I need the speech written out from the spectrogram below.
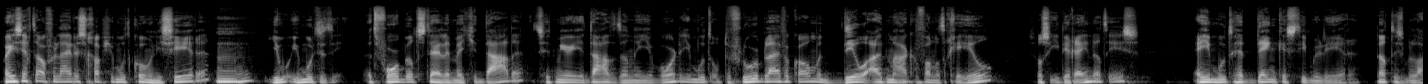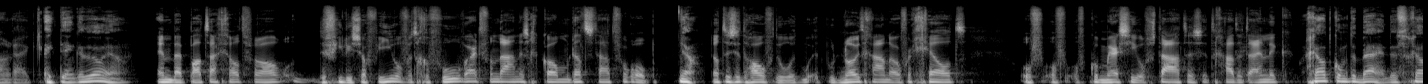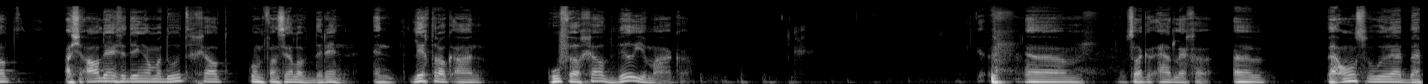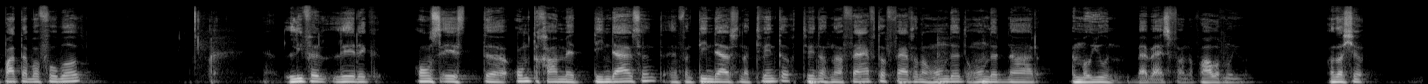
Maar je zegt over leiderschap, je moet communiceren. Mm -hmm. je, je moet het, het voorbeeld stellen met je daden. Het zit meer in je daden dan in je woorden. Je moet op de vloer blijven komen, deel uitmaken van het geheel, zoals iedereen dat is. En je moet het denken stimuleren. Dat is belangrijk. Ik denk het wel, ja. En bij Patta geldt vooral de filosofie of het gevoel waar het vandaan is gekomen, dat staat voorop. Ja. Dat is het hoofddoel. Het moet, het moet nooit gaan over geld of, of, of commercie of status. Het gaat uiteindelijk. Geld komt erbij. Dus geld, als je al deze dingen allemaal doet, geld komt vanzelf erin. En het ligt er ook aan hoeveel geld wil je maken. Uh, hoe zal ik het uitleggen? Uh, bij ons, bij Pata bijvoorbeeld, liever leer ik ons uh, om te gaan met 10.000. En van 10.000 naar 20, 20 naar 50, 50 naar 100, 100 naar een miljoen, bij wijze van, of half miljoen. Want als je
